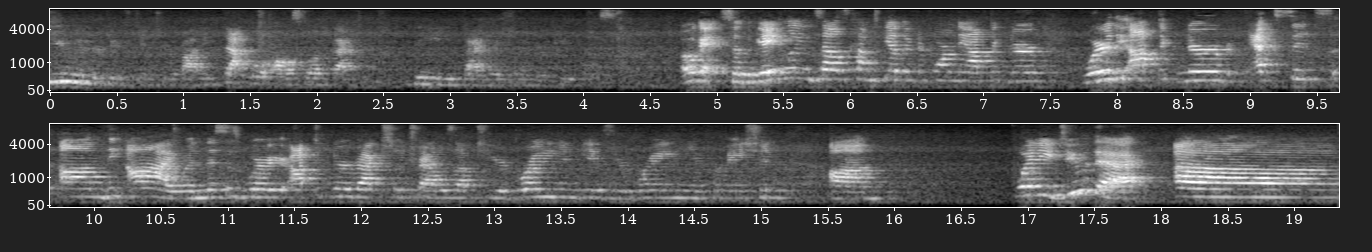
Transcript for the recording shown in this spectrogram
you introduced into your body, that will also affect the dilation of your pupils. Okay, so the ganglion cells come together to form the optic nerve. Where the optic nerve exits um, the eye, and this is where your optic nerve actually travels up to your brain and gives your brain the information. Um, when you do that, uh,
